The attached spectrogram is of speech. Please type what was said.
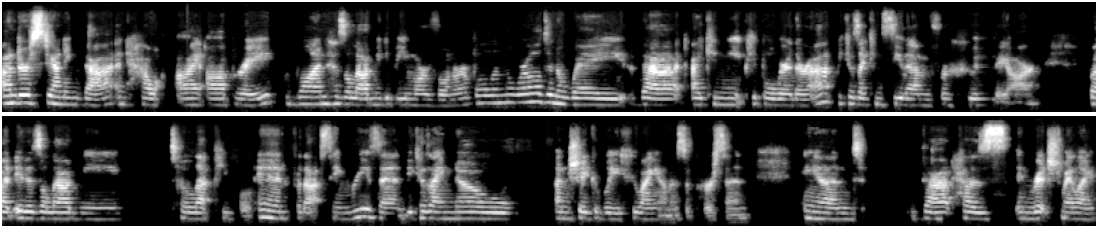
understanding that and how I operate, one has allowed me to be more vulnerable in the world in a way that I can meet people where they're at because I can see them for who they are. But it has allowed me to let people in for that same reason because I know unshakably who I am as a person. And that has enriched my life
